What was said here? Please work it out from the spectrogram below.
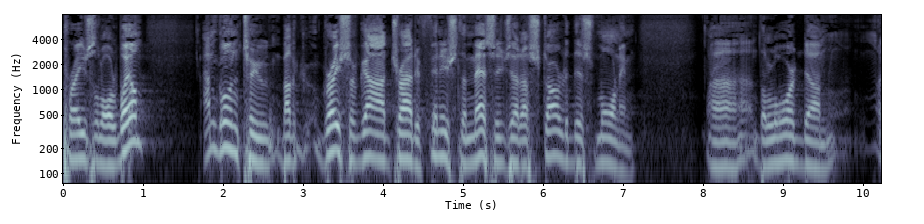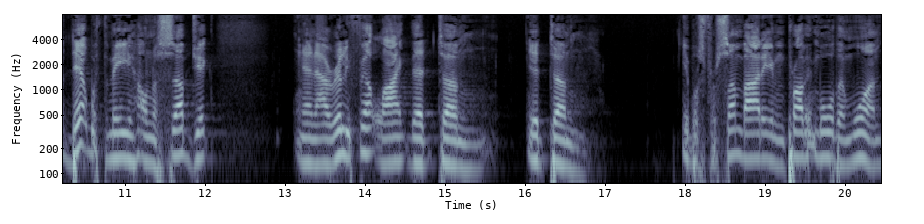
Praise the Lord. Well, I'm going to, by the grace of God, try to finish the message that I started this morning. Uh, the Lord um, dealt with me on a subject, and I really felt like that um, it um, it was for somebody, and probably more than one,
